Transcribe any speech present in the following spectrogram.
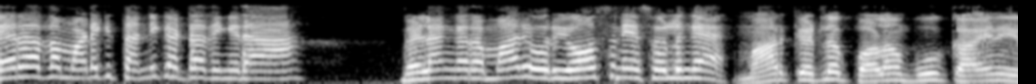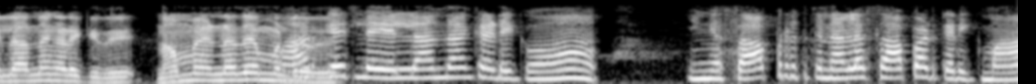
ஏறாத மடைக்கு தண்ணி கட்டாதீங்கடா. விளங்குற மாதிரி ஒரு யோசனைய சொல்லுங்க. மார்க்கெட்ல பழம் பூ காயின் எல்லாம் தான் கிடைக்குது. நம்ம என்னதான் பண்றது? மார்க்கெட்ல எல்லாம் தான் கிடைக்கும். நீங்க சாப்பிடறதுக்கு நல்ல சாப்பாடு கிடைக்குமா?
